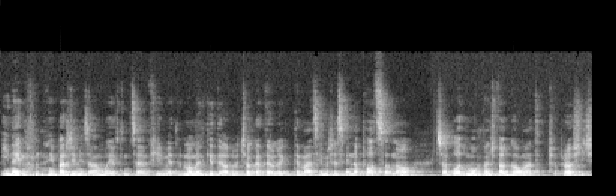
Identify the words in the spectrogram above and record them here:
I naj, najbardziej mnie załamuje w tym całym filmie ten moment, kiedy on wyciąga tę legitymację. Myślę sobie, no po co, no? Trzeba było dmuchnąć walkomat, przeprosić,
